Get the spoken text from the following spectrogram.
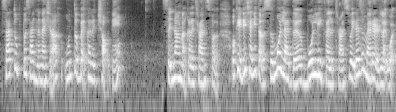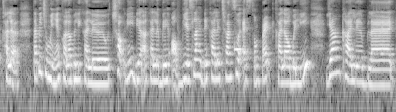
Satu pesanan Aisyah untuk bag colour chalk ni senang nak colour transfer. Okay, dia macam ni tau. Semua leather boleh colour transfer. It doesn't matter like what colour. Tapi cumanya kalau beli colour chalk ni, dia akan lebih obvious lah dia colour transfer as compared kalau beli yang colour black.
